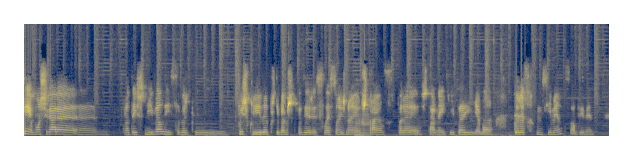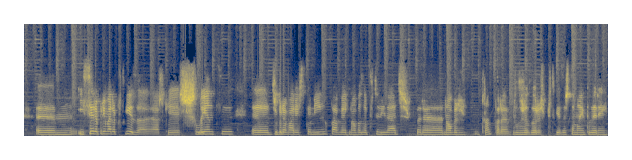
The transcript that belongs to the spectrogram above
Sim, é bom chegar a, a, pronto, a este nível e saber que fui escolhida, porque tivemos que fazer seleções, não é? Uhum. Os trials para estar na equipa e é bom ter esse reconhecimento, obviamente. Um, e ser a primeira portuguesa, acho que é excelente uh, desbravar este caminho para haver novas oportunidades para novas, pronto, para velejadoras portuguesas também poderem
